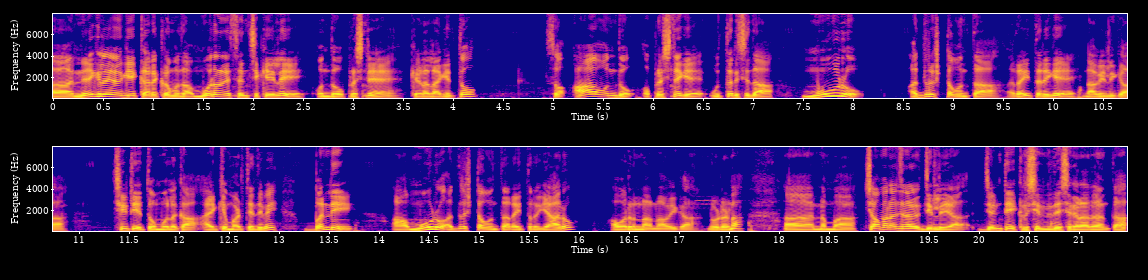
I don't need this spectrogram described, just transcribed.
ಆ, ನೇಗಿಲ ಕಾರ್ಯಕ್ರಮದ ಮೂರನೇ ಸಂಚಿಕೆಯಲ್ಲಿ ಒಂದು ಪ್ರಶ್ನೆ ಕೇಳಲಾಗಿತ್ತು. ಸೊ ಆ ಒಂದು ಪ್ರಶ್ನೆಗೆ ಉತ್ತರಿಸಿದ ಮೂರು ಅದೃಷ್ಟವಂತ ರೈತರಿಗೆ ನಾವಿಲ್ಲಿಗ ಚೀಟಿ ಎತ್ತುವ ಮೂಲಕ ಆಯ್ಕೆ ಮಾಡ್ತಿದ್ದೀವಿ ಬನ್ನಿ ಆ ಮೂರು ಅದೃಷ್ಟವಂತ ರೈತರು ಯಾರು? ಅವರನ್ನು ನಾವೀಗ ನೋಡೋಣ. ನಮ್ಮ ಚಾಮರಾಜನಗರ ಜಿಲ್ಲೆಯ ಜಂಟಿ ಕೃಷಿ ನಿರ್ದೇಶಕರಾದಂತಹ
